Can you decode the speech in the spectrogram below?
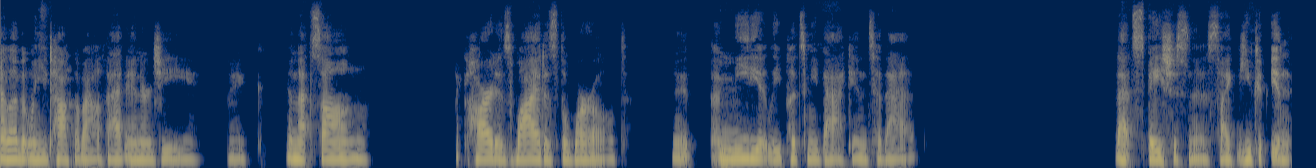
I love it when you talk about that energy, like in that song, like heart as wide as the world. It mm. immediately puts me back into that that spaciousness like you could in,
